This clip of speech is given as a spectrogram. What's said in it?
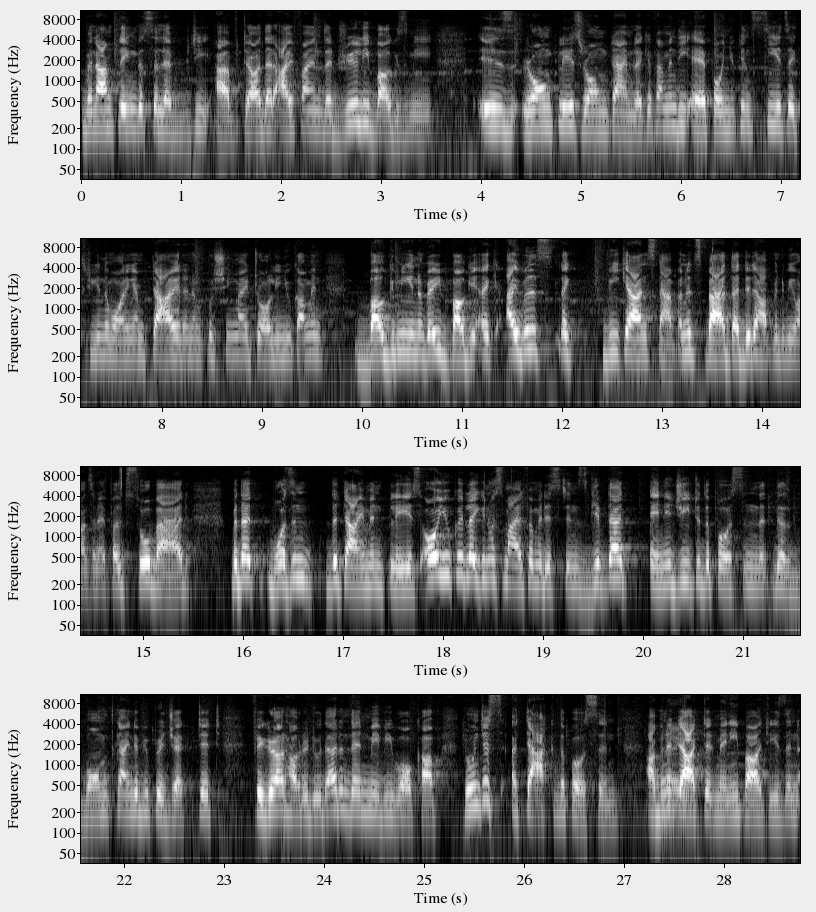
when i'm playing the celebrity avatar that i find that really bugs me is wrong place wrong time. Like if i'm in the airport and you can see it's like 3 in the morning i'm tired and i'm pushing my trolley and you come and bug me in a very buggy like i will like we can snap. And it's bad. That did happen to me once and i felt so bad. But that wasn't the time and place. Or you could like you know smile from a distance. Give that energy to the person that there's warmth kind of you project it figure out how to do that and then maybe walk up don't just attack the person i've been Right. attacked at many parties and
